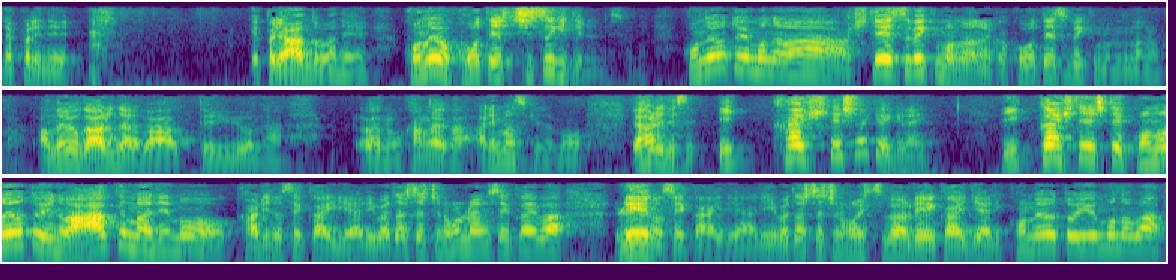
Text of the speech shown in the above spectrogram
やっぱりねやっぱり安藤はねこの世を肯定しすぎてるんですよね。この世というものは否定すべきものなのか肯定すべきものなのかあの世があるならばっていうようなあの考えがありますけどもやはりですね一回否定しなきゃいけない。一回否定してこの世というのはあくまでも仮の世界であり私たちの本来の世界は霊の世界であり私たちの本質は霊界でありこの世というものは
